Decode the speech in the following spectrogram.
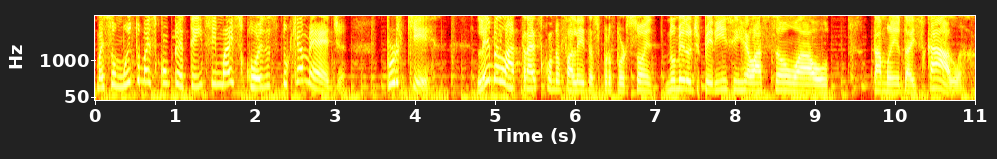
mas são muito mais competentes em mais coisas do que a média. Por quê? Lembra lá atrás quando eu falei das proporções, número de perícia em relação ao tamanho da escala?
